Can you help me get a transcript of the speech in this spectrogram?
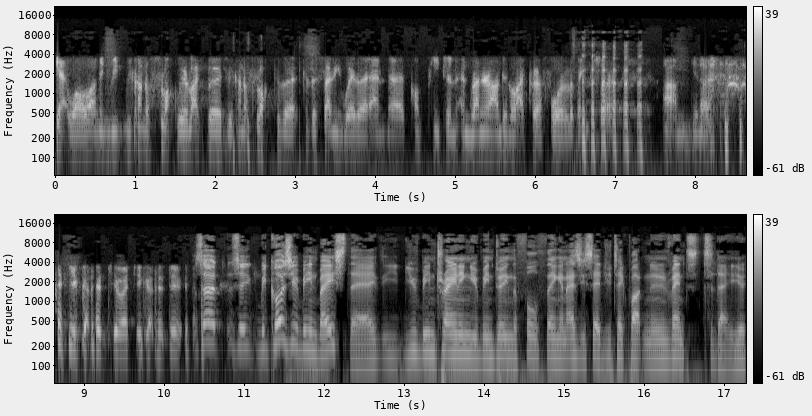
Yeah, well, I mean, we, we kind of flock. We're like birds. We kind of flock to the to the sunny weather and uh, compete and, and run around in lycra for a living. So, um, you know, you've got to do what you've got to do. So, so because you've been based there, you've been training, you've been doing the full thing, and as you said, you take part in an event today. You,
